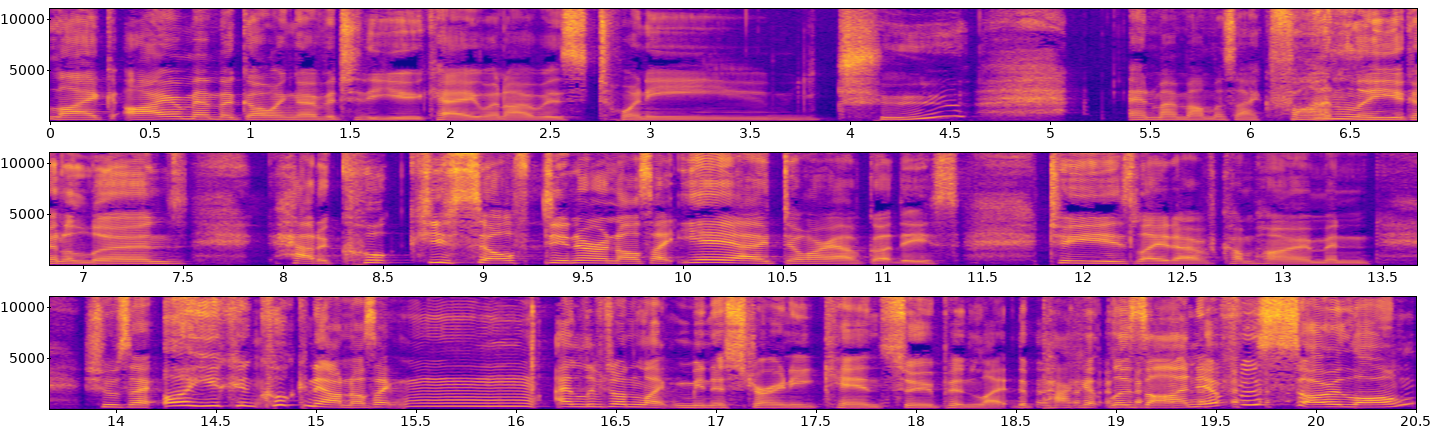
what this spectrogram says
Like, I remember going over to the UK when I was 22. And my mum was like, finally, you're going to learn how to cook yourself dinner. And I was like, yeah, don't worry, I've got this. Two years later, I've come home and she was like, oh, you can cook now. And I was like, mm, I lived on like minestrone canned soup and like the packet lasagna for so long.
